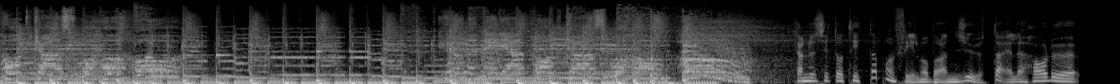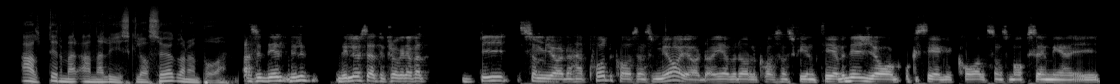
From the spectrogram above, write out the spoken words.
Podcast, Kan du sitta och titta på en film och bara njuta eller har du alltid de här analysglasögonen på? Alltså det, det, det är lustigt att du frågar, att vi som gör den här podcasten som jag gör, då, Eva Dahle Karlssons film-tv, det är jag och Seger Karlsson som också är med i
